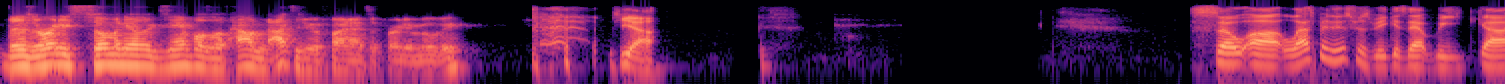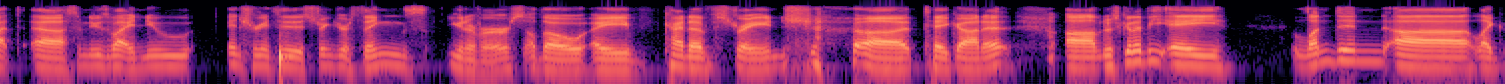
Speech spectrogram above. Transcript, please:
there's already so many other examples of how not to do a Five Nights at Freddy movie. Yeah. So uh, last bit of news for this week is that we got uh, some news about a new entry into the Stranger Things universe, although a kind of strange uh, take on it. Um, there's going to be a London uh, like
